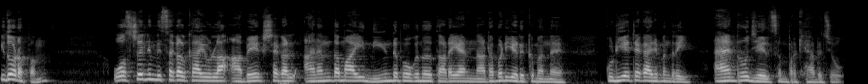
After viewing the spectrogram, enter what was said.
ഇതോടൊപ്പം ഓസ്ട്രേലിയൻ വിസകൾക്കായുള്ള അപേക്ഷകൾ അനന്തമായി നീണ്ടുപോകുന്നത് തടയാൻ നടപടിയെടുക്കുമെന്ന് കുടിയേറ്റകാര്യമന്ത്രി ആൻഡ്രൂ ജെയിൽസും പ്രഖ്യാപിച്ചു.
